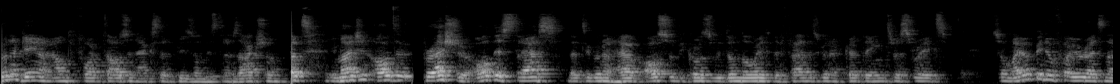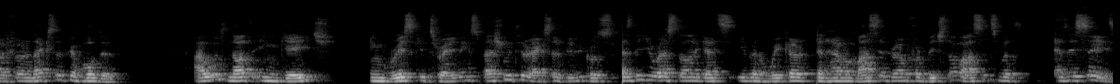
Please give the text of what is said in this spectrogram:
You're gonna gain around 4,000 XRPs on this transaction. But imagine all the pressure, all the stress that you're gonna have also because we don't know if the Fed is gonna cut the interest rates. So my opinion for you right now, if you're an XRP holder, I would not engage in risky trading, especially with your XRP, because as the US dollar gets even weaker, can have a massive run for digital assets. But as I said,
